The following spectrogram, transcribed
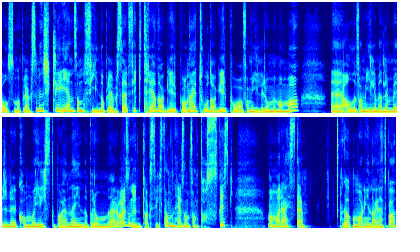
voldsom opplevelse, men skikkelig igjen sånn fin opplevelse. Fikk dager på, nei, to dager på familierom med mamma. Eh, alle familiemedlemmer kom og hilste på henne inne på rommet der. Det var en sånn unntakstilstand, men helt sånn fantastisk. Mamma reiste, det var på morgenen dagen etterpå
